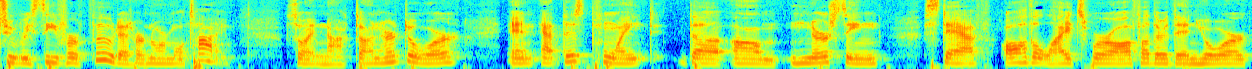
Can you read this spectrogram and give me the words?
to receive her food at her normal time. So I knocked on her door and at this point the um, nursing staff. All the lights were off, other than your.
